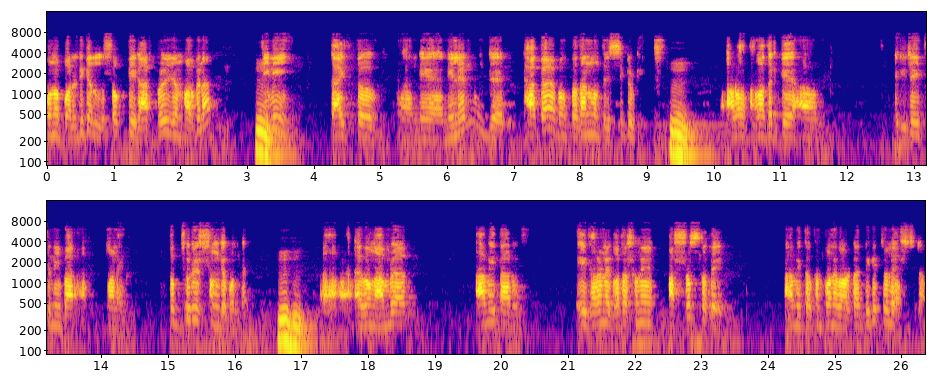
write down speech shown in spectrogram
কোন পলিটিক্যাল শক্তির আর প্রয়োজন হবে না। তিনি দায়িত্ব নিলেন যে ঢাকা এবং প্রধানমন্ত্রীর সিকিউরিটি হুম। আমাদেরকে এটাই তিনি বা- মানে খুব জোরের সঙ্গে বললেন। হুম হুম। আহ, এবং আমরা আমি তার এই ধরনের কথা শুনে আশ্বস্ত হয়ে আমি তখন পনেরো বারোটার দিকে চলে আসছিলাম।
